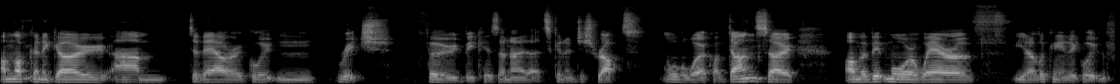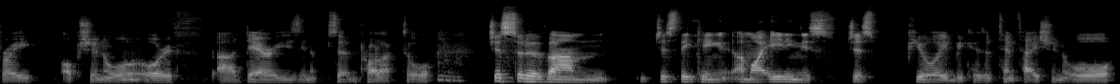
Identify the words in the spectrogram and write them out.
I'm not going to go um, devour a gluten rich food because I know that's going to disrupt all the work I've done. So I'm a bit more aware of you know looking at a gluten free option or or if uh, dairy is in a certain product or Mm. just sort of um, just thinking, am I eating this just purely because of temptation or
